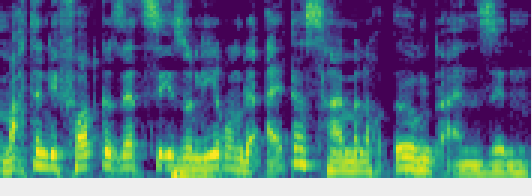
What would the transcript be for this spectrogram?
Macht denn die fortgesetzte Isolierung der Altersheime noch irgendeinen Sinn?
